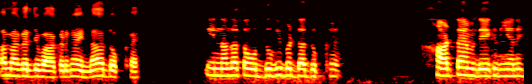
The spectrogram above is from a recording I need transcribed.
ਆ ਮਗਰ ਜਵਾਕੜੀਆਂ ਇੰਨਾ ਦੁੱਖ ਹੈ। ਇਹਨਾਂ ਦਾ ਤਾਂ ਉਦੋਂ ਵੀ ਵੱਡਾ ਦੁੱਖ ਹੈ। ਹਰ ਟਾਈਮ ਦੇਖਦੀਆਂ ਨੇ।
